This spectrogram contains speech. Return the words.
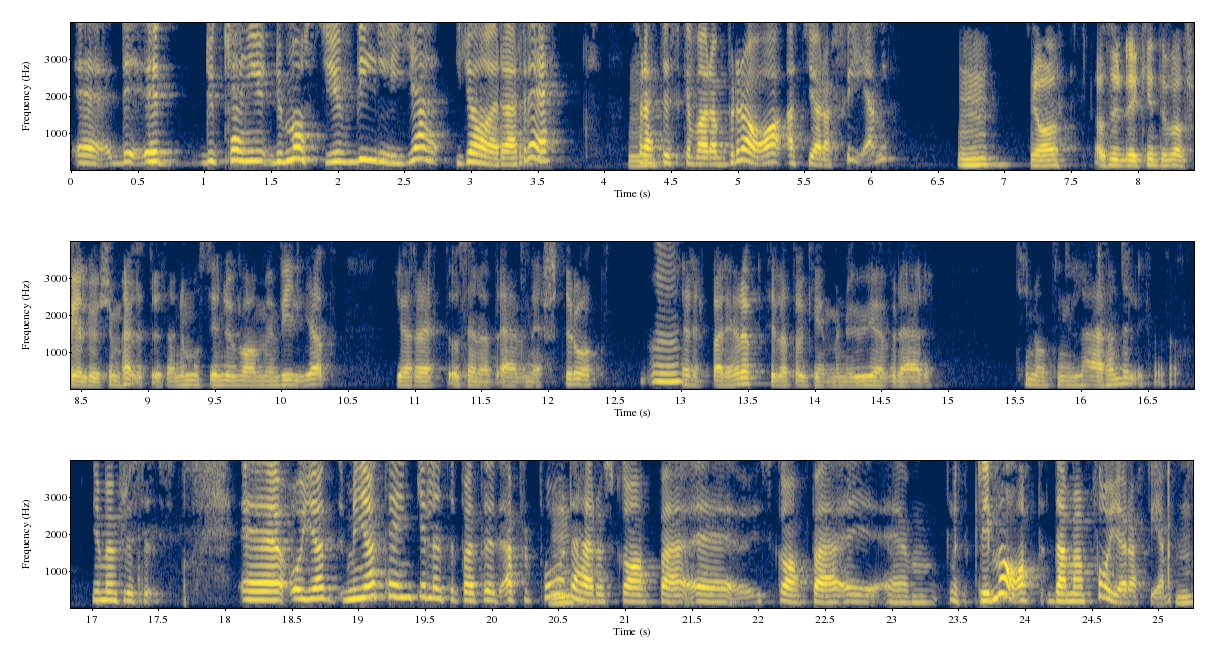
eh, det, eh, du, kan ju, du måste ju vilja göra rätt för Mm. att det ska vara bra att göra fel. Mm. Ja, alltså det kan inte vara fel hur som helst utan det måste ju vara med vilja att göra rätt och sen att även efteråt Mm. reparera upp till att okej, men nu gör vi det här till någonting lärande liksom. Så. Ja men precis. Eh, och jag, men jag tänker lite på att eh, apropå Mm. det här att skapa, eh, skapa eh, ett klimat där man får göra fel. Mm.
